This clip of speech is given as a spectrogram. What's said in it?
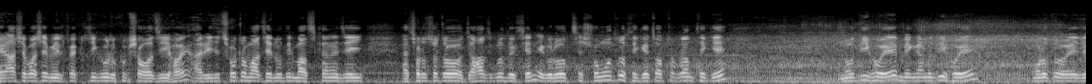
এর আশেপাশে মিল ফ্যাক্টরিগুলো খুব সহজেই হয়। আর এই যে ছোটো মাঝে নদীর মাঝখানে যেই ছোট ছোট জাহাজগুলো দেখছেন, এগুলো হচ্ছে সমুদ্র থেকে, চট্টগ্রাম থেকে নদী হয়ে, মেঘনা নদী হয়ে মূলত এই যে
